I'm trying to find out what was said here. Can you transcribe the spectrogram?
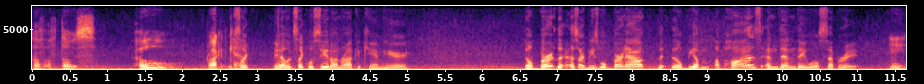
of, of those. Oh, rocket Looks cam. like yeah, looks like we'll see it on Rocket Cam here. They'll burn the SRBs will burn out. There'll be a, a pause, and then they will separate. Hmm.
